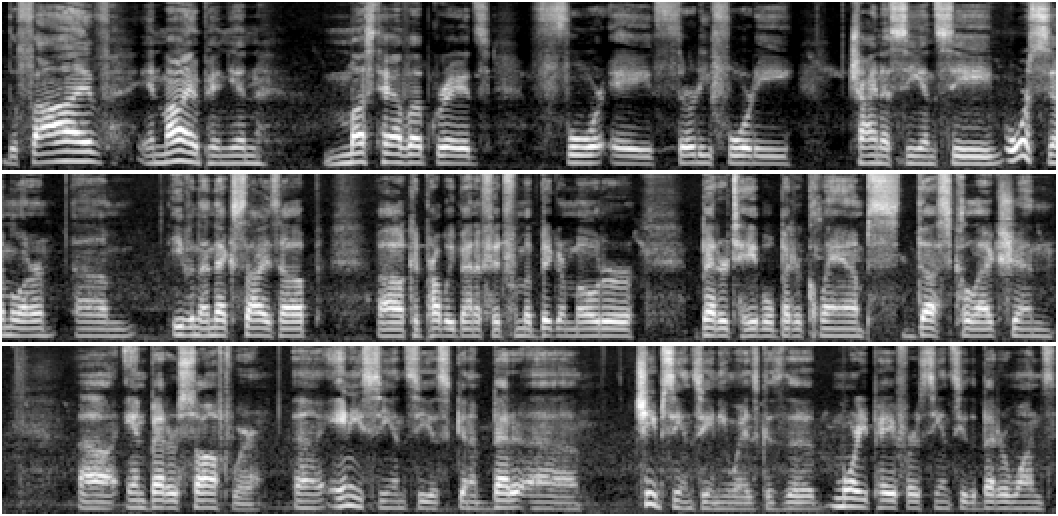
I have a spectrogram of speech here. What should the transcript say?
the five, in my opinion, must-have upgrades for a 3040 China CNC or similar. Um, even the next size up uh, could probably benefit from a bigger motor, better table, better clamps, dust collection, uh, and better software. Uh, any CNC is going to better uh, cheap CNC anyways because the more you pay for a CNC, the better ones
